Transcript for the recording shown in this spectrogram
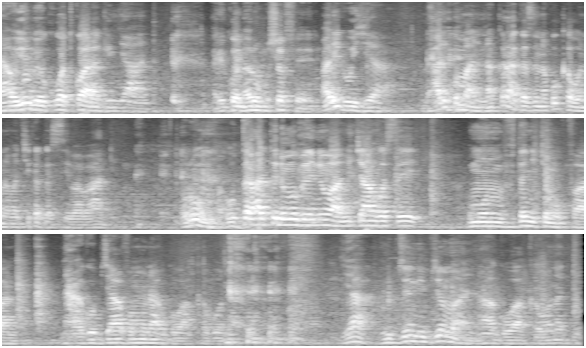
Nawe uyobewe ko watwaraga imyanda. Ariko nari umushoferi. Ariko ujya ariko mani nakaragaze nako kabona bake kagasiba abandi. Urumva? Utahatarimo bene wanyu cyangwa se umuntu mufitanye icyo mupfana. Ntabwo byavamo ntabwo wakabona. Ya ni byo ni byo mani ntabwo wakabona tu.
